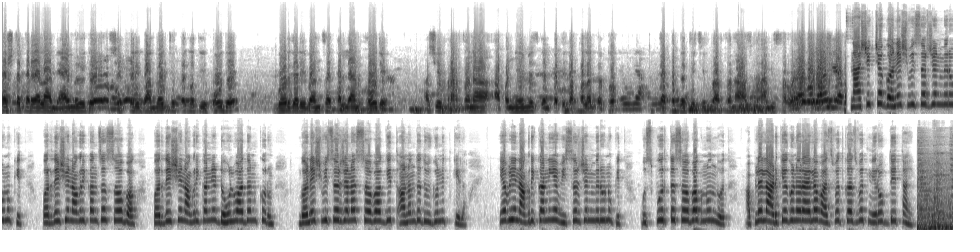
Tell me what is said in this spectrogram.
कष्टकऱ्याला न्याय मिळू दे शेतकरी बांधवांची प्रगती होऊ दे गोरगरिबांचं कल्याण होऊ दे अशी प्रार्थना आपण नेहमीच गणपती बाप्पाला करतो. त्या पद्धतीची प्रार्थना आज पण आम्ही सर्वांना नाशिकच्या गणेश विसर्जन मिरवणुकीत परदेशी नागरिकांचा सहभाग परदेशी नागरिकांनी ढोल वादन करून गणेश विसर्जनात सहभाग घेत आनंद द्विगुणित केला. यावेळी नागरिकांनी या विसर्जन मिरवणुकीत उत्स्फूर्त सहभाग नोंदवत आपल्या लाडक्या गणरायाला वाजवत गाजवत निरोप देत आहे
